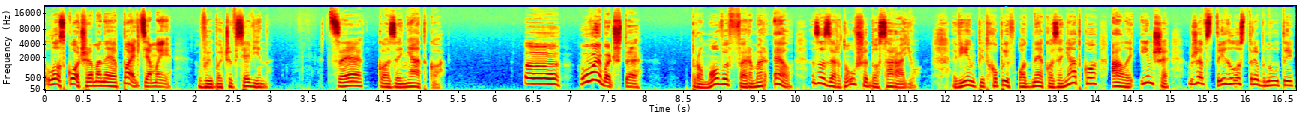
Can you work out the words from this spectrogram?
лоскоче мене пальцями. вибачився він. Це козенятко, Е, вибачте. промовив фермер Ел, зазирнувши до сараю. Він підхопив одне козенятко, але інше вже встигло стрибнути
